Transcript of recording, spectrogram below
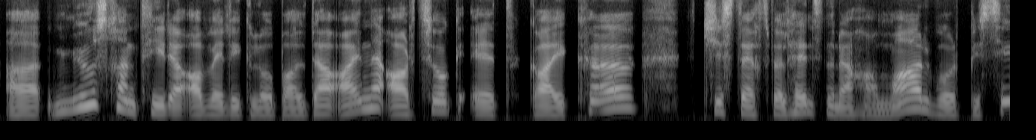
Մյուս խնդիրը ավելի գլոբալ դա այն է, արդյոք այդ կայքը չի ստեղծվել հենց նրա համար, որpիսի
